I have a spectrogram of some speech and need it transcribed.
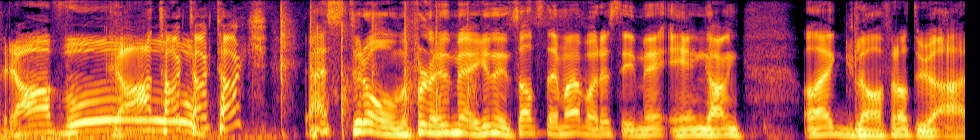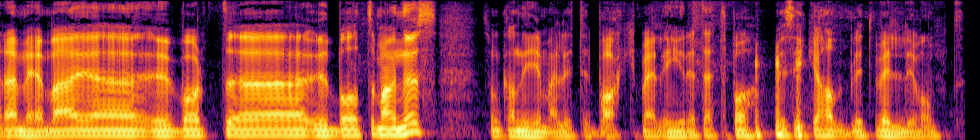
Bravo! Ja, takk, takk, takk! Jeg er strålende fornøyd med egen innsats, det må jeg bare si med en gang. Og jeg er glad for at du er her med meg, eh, ubåt-Magnus, uh, Magnus, som kan gi meg litt tilbakemeldinger rett etterpå, hvis ikke hadde det blitt veldig vondt.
